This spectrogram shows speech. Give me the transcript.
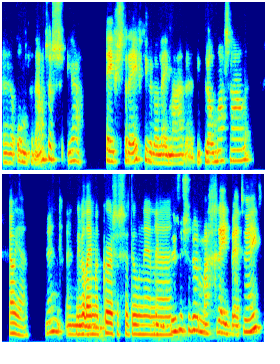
uh, omgedaan. Zoals, ja, Eve Streef, die wil alleen maar diploma's halen. Oh ja. En, en, die wil alleen maar cursussen doen. En, cursussen doen, maar Greet Bed weet.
